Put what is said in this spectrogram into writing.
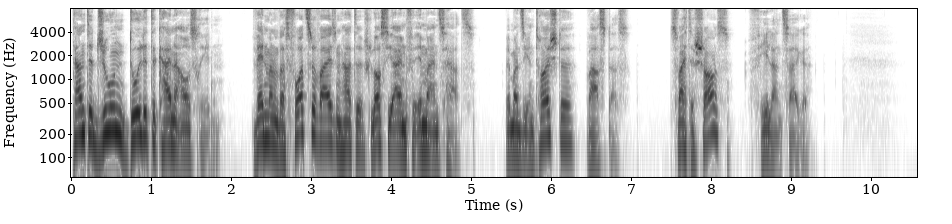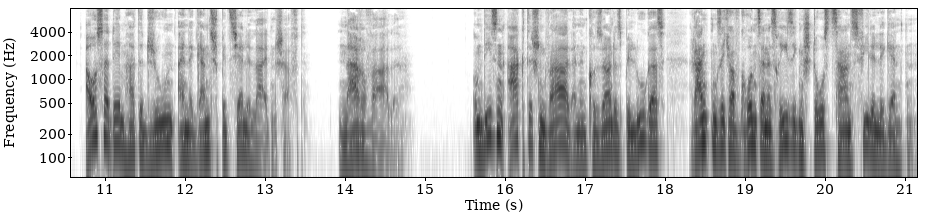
Tante June duldete keine Ausreden. Wenn man was vorzuweisen hatte, schloss sie einen für immer ins Herz. Wenn man sie enttäuschte, war's das. Zweite Chance? Fehlanzeige. Außerdem hatte June eine ganz spezielle Leidenschaft. Narwale. Um diesen arktischen Wal, einen Cousin des Belugas, ranken sich aufgrund seines riesigen Stoßzahns viele Legenden.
